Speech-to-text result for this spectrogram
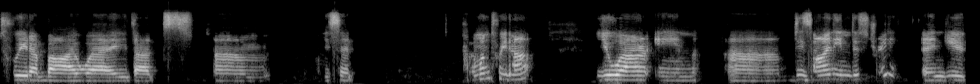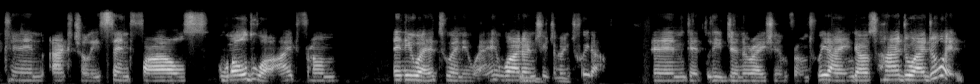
Twitter by way that um, he said, "Come on Twitter, you are in uh, design industry and you can actually send files worldwide from anywhere to anywhere. Why don't you join mm-hmm. Twitter and get lead generation from Twitter?" And goes, "How do I do it?"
